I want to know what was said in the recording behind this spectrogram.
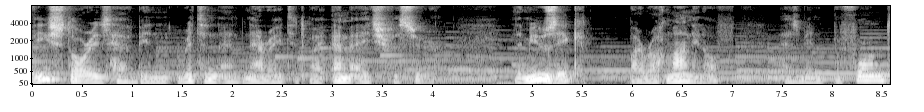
These stories have been written and narrated by M.H. Vesseur. The music by Rachmaninov has been performed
